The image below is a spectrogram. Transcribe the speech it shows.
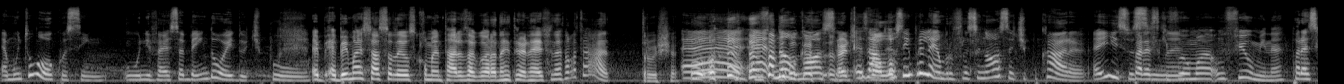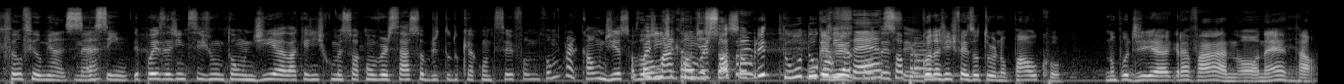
É muito louco, assim. O universo é bem doido, tipo. É, é bem mais fácil ler os comentários agora na internet, né? Fala, ah, trouxa. É, é não, nossa, exato. Falou? Eu sempre lembro, falei assim, nossa, tipo, cara, é isso, Parece assim, que né? foi uma, um filme, né? Parece que foi um filme, né? assim. Depois a gente se juntou um dia lá que a gente começou a conversar sobre tudo que aconteceu e falou, vamos marcar um dia só vamos pra gente conversar um sobre tudo o que aconteceu. Pra... Quando a gente fez o tour no palco, não podia gravar, no- né, tal.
